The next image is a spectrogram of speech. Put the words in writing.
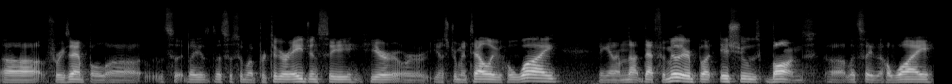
uh, for example, uh, let's, let's let's assume a particular agency here or instrumentality of Hawaii. Again, I'm not that familiar, but issues bonds. Uh, let's say the Hawaii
